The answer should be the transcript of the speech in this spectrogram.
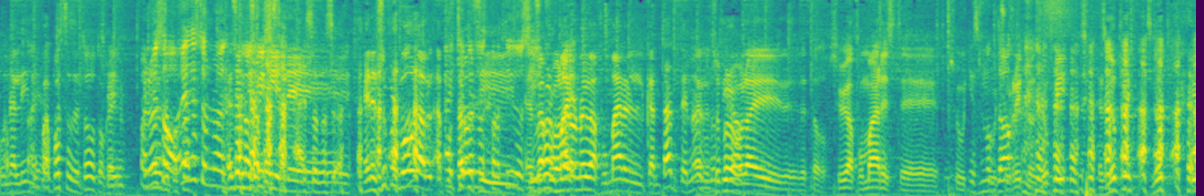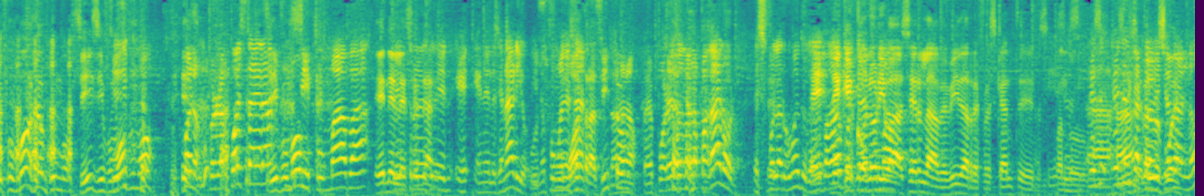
Una línea. Hay apuestas de todo, Tocayo. Bueno, eso, eso no es Eso muy no se difícil apuesta. de. Eso no se- En el Super Bowl apostaron si, partidos, sí. iba a fumar hay- o no iba a fumar el cantante, ¿no? En el Super no. Bowl hay de, de todo. Si iba a fumar este su, su churrito Snoopy. Snoopy. Snoopy. ¿Y fumó o no fumó? Sí, sí Sí, fumó. sí fumó. Bueno, pero la apuesta era Sí fumó. si fumaba En el de- escenario. en, en- en el escenario. y Pues no fumó en el escenario. No, no, no. Pero por eso no lo pagaron. Ese fue el argumento que no Eh, pagaron. ¿De qué color iba a ser la bebida refrescante Sí, cuando ese es, Ah, el tradicional, ¿no?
